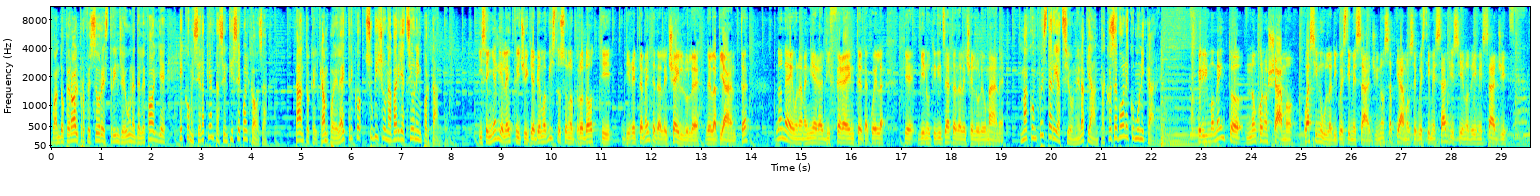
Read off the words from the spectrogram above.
Quando però il professore stringe una delle foglie, è come se la pianta sentisse qualcosa tanto che il campo elettrico subisce una variazione importante. I segnali elettrici che abbiamo visto sono prodotti direttamente dalle cellule della pianta, non è una maniera differente da quella che viene utilizzata dalle cellule umane. Ma con questa reazione la pianta cosa vuole comunicare? Per il momento non conosciamo quasi nulla di questi messaggi, non sappiamo se questi messaggi siano dei messaggi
